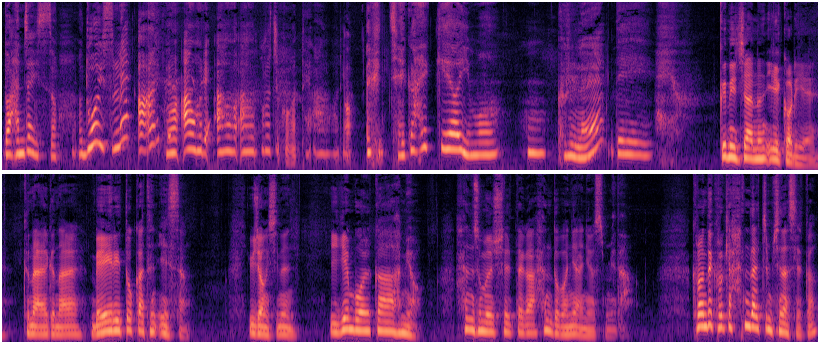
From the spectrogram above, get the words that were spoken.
너 앉아 있어. 어, 누워 있을래? 아, 아니, 어, 아우, 허리. 아우, 아우, 부러질 것 같아. 아우, 허리. 어, 제가 할게요, 이모. 음, 그럴래? 네. 끊이지 않는 일거리에 그날 그날 매일이 똑같은 일상. 유정 씨는 이게 뭘까 하며 한숨을 쉴 때가 한두 번이 아니었습니다. 그런데 그렇게 한 달쯤 지났을까?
